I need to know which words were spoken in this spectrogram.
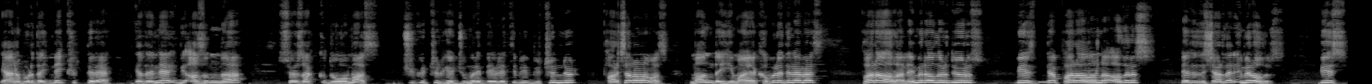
Yani burada ne Kürtlere ya da ne bir azınlığa söz hakkı doğmaz. Çünkü Türkiye Cumhuriyeti Devleti bir bütündür. Parçalanamaz. Manda himaye kabul edilemez. Para alan emir alır diyoruz. Biz ne para alanı alırız ne de dışarıdan emir alırız. Biz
